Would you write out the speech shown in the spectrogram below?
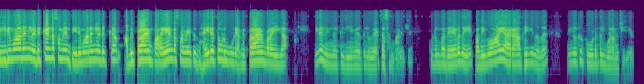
തീരുമാനങ്ങൾ എടുക്കേണ്ട സമയം തീരുമാനങ്ങൾ എടുക്കാം അഭിപ്രായം പറയേണ്ട സമയത്ത് ധൈര്യത്തോടു കൂടി അഭിപ്രായം പറയുക ഇത് നിങ്ങൾക്ക് ജീവിതത്തിൽ ഉയർച്ച സമ്മാനിക്കും. കുടുംബ ദേവതയെ പതിവായി ആരാധിക്കുന്നത് നിങ്ങൾക്ക് കൂടുതൽ ഗുണം ചെയ്യും.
